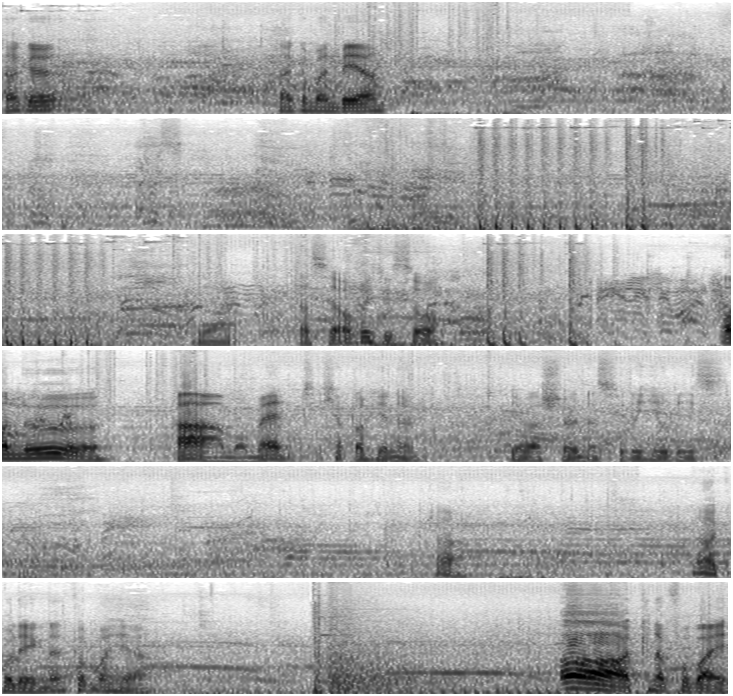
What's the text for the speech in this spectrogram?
danke. Danke, mein Bär. Ja, das ist ja auch richtig so. Oh nö. Ah, Moment. Ich habe doch hier eine hier was Schönes für die Helis. Ah. Na, Kollegen, dann kommt mal her. Oh, knapp vorbei.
